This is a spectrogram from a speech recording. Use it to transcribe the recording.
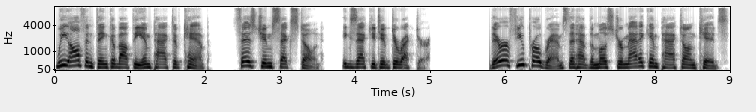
we often think about the impact of camp, says Jim Sexstone, executive director. There are few programs that have the most dramatic impact on kids.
